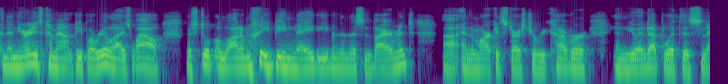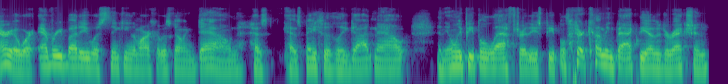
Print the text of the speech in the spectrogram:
and then the earnings come out and people realize wow there's still a lot of money being made even in this environment uh, and the market starts to recover. And you end up with this scenario where everybody was thinking the market was going down has has basically gotten out and the only people left are these people that are coming back the other direction.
